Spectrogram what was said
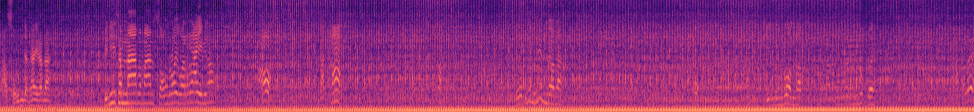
ปลาสมจัดให้ครับนะปีนี้ทำนาประมาณ 200กว่าไร่พี่น้อง เอาจัดมาเดินนิ่มๆแล้วนะโอ้ดินมันร่วมครับขนาดคนเดินมันยุบเลย ตัดมาเลย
